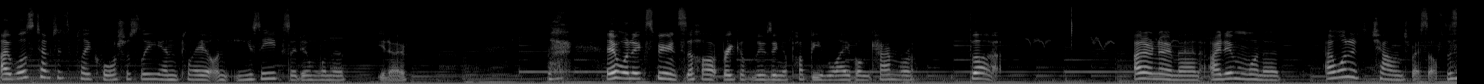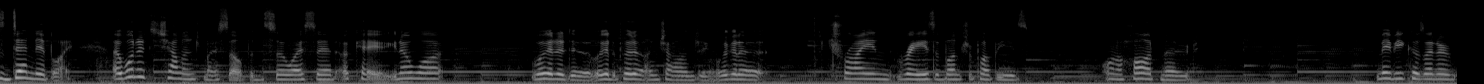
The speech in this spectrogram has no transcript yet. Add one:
I was tempted to play cautiously and play it on easy because I didn't want to, you know, I didn't want to experience the heartbreak of losing a puppy live on camera. But, I don't know man, I didn't want to, I wanted to challenge myself. This is dead nearby. I wanted to challenge myself and so I said, okay, you know what? We're gonna do it. We're gonna put it on challenging. We're gonna try and raise a bunch of puppies on a hard mode. Maybe because I don't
